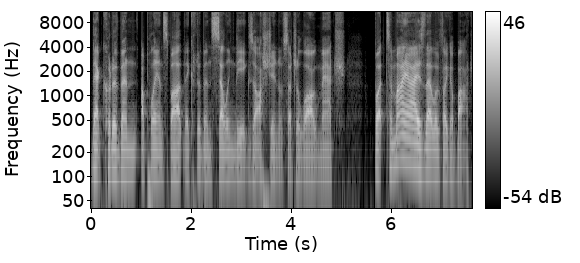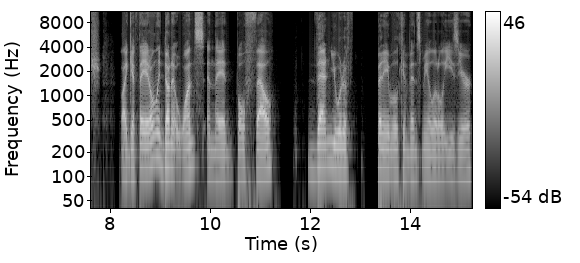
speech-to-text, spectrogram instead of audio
that could have been a planned spot. They could have been selling the exhaustion of such a long match. But to my eyes, that looked like a botch. Like if they had only done it once and they had both fell, then you would have been able to convince me a little easier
